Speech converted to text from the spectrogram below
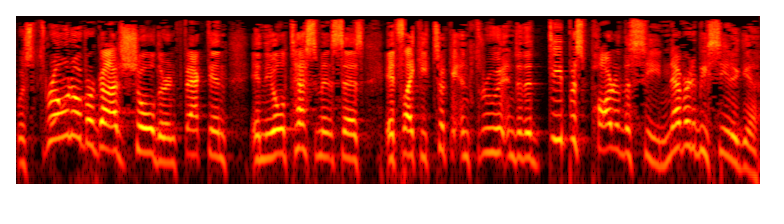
was thrown over God's shoulder. In fact, in, in the Old Testament, it says it's like he took it and threw it into the deepest part of the sea, never to be seen again.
